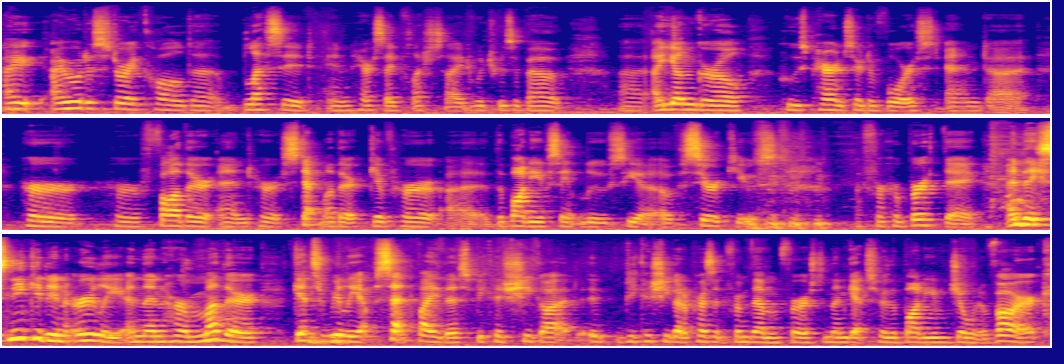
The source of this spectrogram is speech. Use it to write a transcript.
I, I wrote a story called uh, Blessed in Hairside Fleshside, which was about uh, a young girl whose parents are divorced, and uh, her her father and her stepmother give her uh, the body of Saint Lucia of Syracuse for her birthday, and they sneak it in early, and then her mother gets really upset by this because she got because she got a present from them first, and then gets her the body of Joan of Arc.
